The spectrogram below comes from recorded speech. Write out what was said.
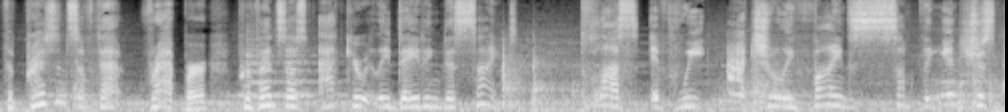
The presence of that wrapper prevents us accurately dating this site. Plus, if we actually find something interesting.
